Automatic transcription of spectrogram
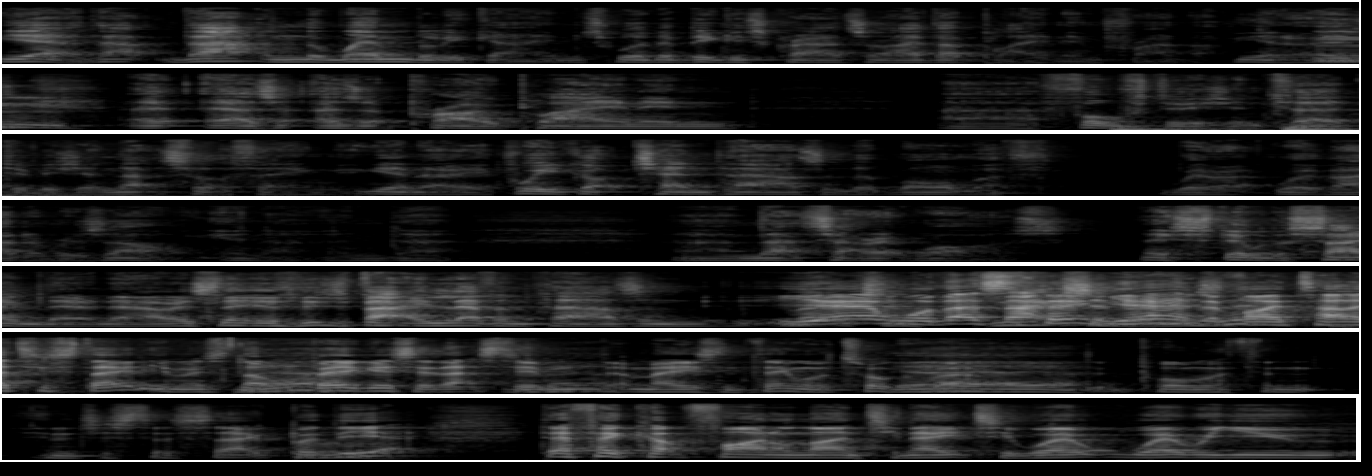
Yeah, that that and the Wembley games were the biggest crowds I ever played in front of. You know, Hmm. as, as as a pro playing in uh, fourth division, third division, that sort of thing. You know, if we got ten thousand at Bournemouth, we're, we've had a result. You know, and uh, Um, that's how it was. It's still the same there now. It's, it's about eleven thousand. Yeah, well, that's maximum, the thing. Yeah, the Vitality Stadium. It's not yeah. big, is it? That's the yeah. amazing thing. We'll talk yeah, about Bournemouth in, in, just a sec. But the, the, FA Cup final, 1980. Where, where were you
